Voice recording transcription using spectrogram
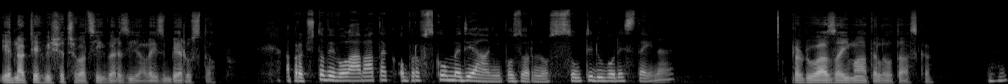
jednak těch vyšetřovacích verzí, ale i sběru stop. A proč to vyvolává tak obrovskou mediální pozornost? Jsou ty důvody stejné? Opravdu vás zajímá tato otázka? Mm-hmm.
